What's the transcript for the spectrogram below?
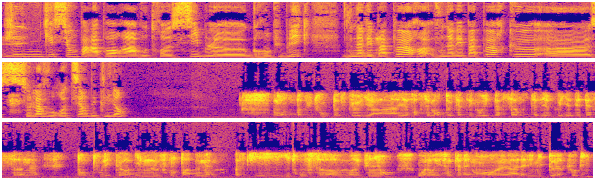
j'ai une question par rapport à votre cible grand public. Vous n'avez pas peur, vous n'avez pas peur que cela vous retire des clients? Il y, a, forcément deux catégories de personnes, c'est-à-dire qu'il y a des personnes, dans tous les cas, ils ne le feront pas eux-mêmes, parce qu'ils trouvent ça euh, répugnant, ou alors ils sont carrément euh, à la limite de la phobie,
